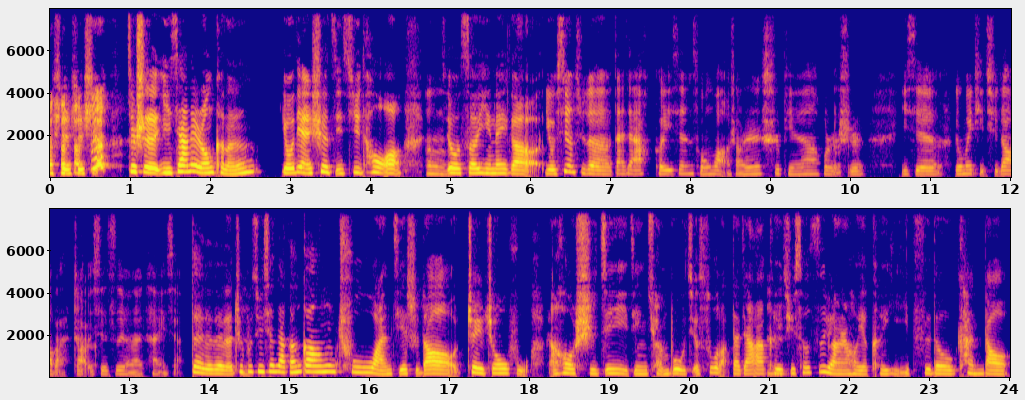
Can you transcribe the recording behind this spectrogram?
是是是，就是以下内容可能有点涉及剧透哦，嗯，就所以那个有兴趣的大家可以先从网上人人视频啊，或者是一些流媒体渠道吧，找一些资源来看一下。对对对对，这部剧现在刚刚出完，截止到这周五，然后十集已经全部结束了，大家可以嗯去搜资源，然后也可以一次都看到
